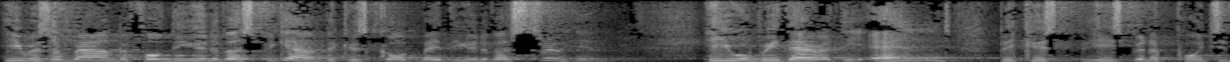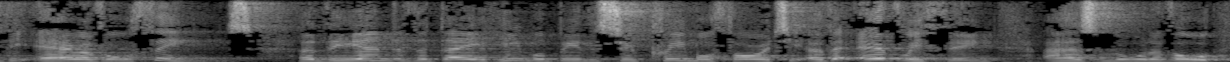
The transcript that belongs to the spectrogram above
He was around before the universe began because God made the universe through him. He will be there at the end because he's been appointed the heir of all things. At the end of the day, he will be the supreme authority over everything as Lord of all.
